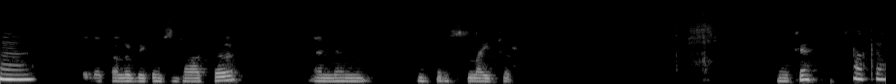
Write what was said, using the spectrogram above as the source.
Mm. so the color becomes darker and then it becomes lighter okay Okay.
